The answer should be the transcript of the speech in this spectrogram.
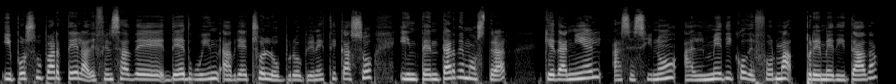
y por su parte la defensa de Edwin habría hecho lo propio, en este caso, intentar demostrar que Daniel asesinó al médico de forma premeditada,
